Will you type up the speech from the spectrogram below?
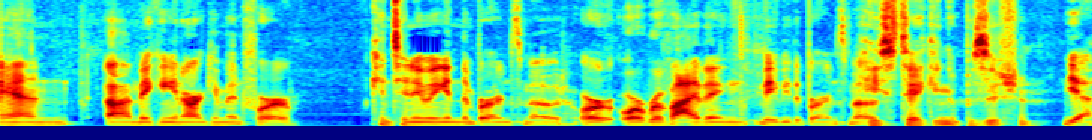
and uh, making an argument for continuing in the Burns mode or or reviving maybe the Burns mode. He's taking a position. Yeah.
